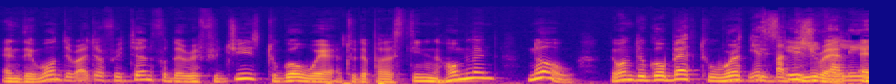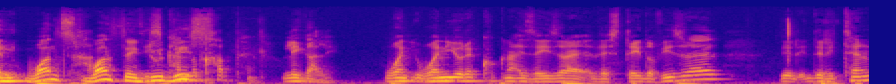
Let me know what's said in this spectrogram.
And they want the right of return for the refugees to go where? To the Palestinian homeland? No. They want to go back to where Yes, is but Israel. legally, And once once they this do this, happen legally. When when you recognize the Israel, the state of Israel, the, the return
